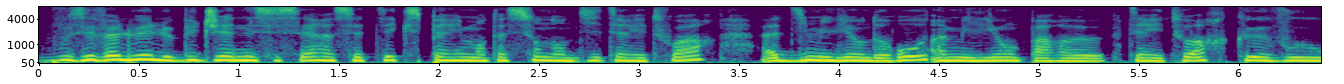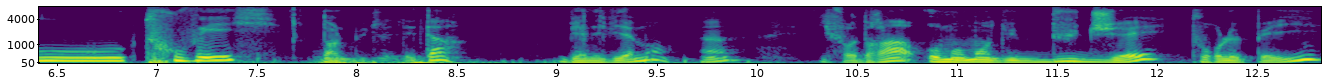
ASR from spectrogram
Vous évaluez le budget nécessaire à cette expérimentation dans 10 territoires à 10 millions d'euros, 1 million par euh, territoire que vous trouvez Dans le budget de l'État, bien évidemment. Hein. Il faudra, au moment du budget pour le pays,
